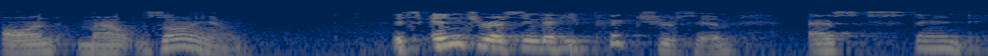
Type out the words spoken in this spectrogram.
on Mount Zion. It's interesting that he pictures him as standing.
